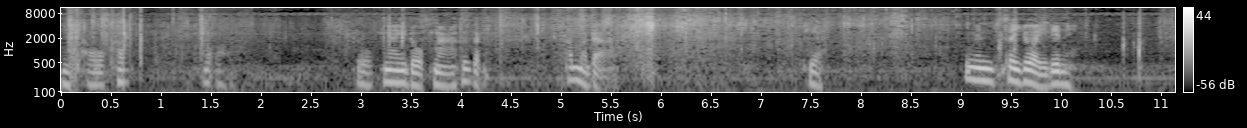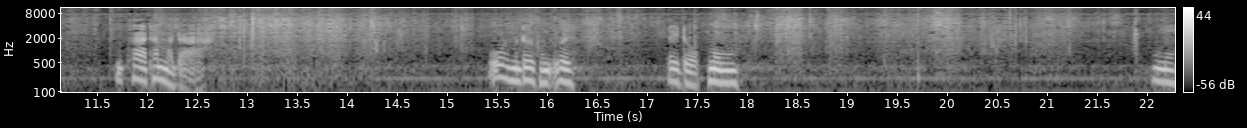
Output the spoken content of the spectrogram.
มีเขาครับบ่เอาดอกไงดอกนาคือกัน ธรรมดา เพียเงินใส่ย่อยดินี่มีค่าธรรมดา โอ้ย มันเด้อคนเอ้ย ได้ดอกนมนี่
